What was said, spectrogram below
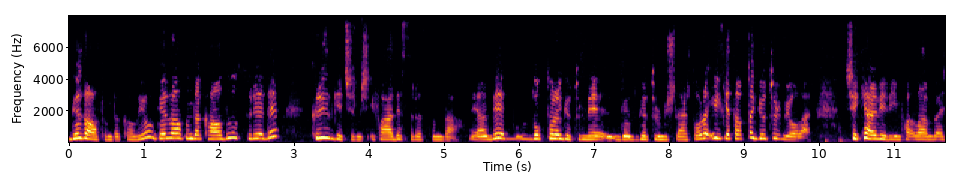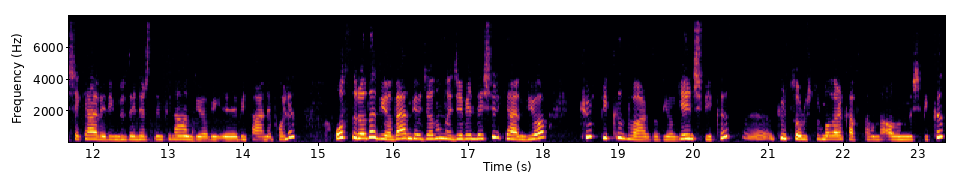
göz altında kalıyor. Göz altında kaldığı sürede kriz geçirmiş ifade sırasında. Yani ve doktora götürmeye götürmüşler. Sonra ilk etapta götürmüyorlar. Şeker vereyim falan ben şeker vereyim düzelirsin falan diyor bir, e, bir tane polis. O sırada diyor ben diyor canımla cebelleşirken diyor Kürt bir kız vardı diyor. Genç bir kız. E, Kürt soruşturmaları kapsamında alınmış bir kız.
